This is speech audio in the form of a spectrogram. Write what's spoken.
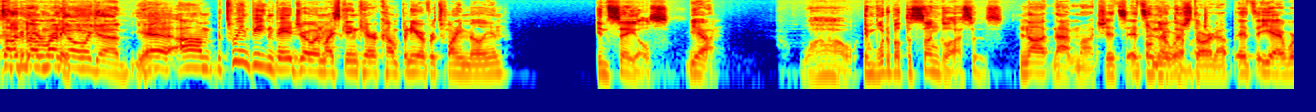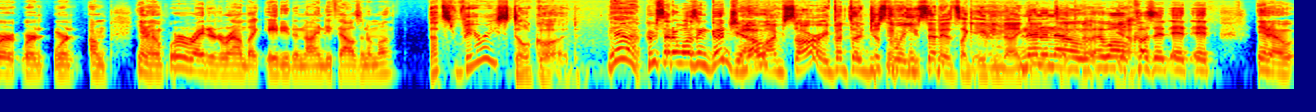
talk about money. go again. Yeah. Um, between Pete and Pedro and my skincare company, over 20 million. In sales? Yeah. Wow. And what about the sunglasses? Not that much. It's it's oh, a newer startup. It's yeah, we're we're we're um you know, we're right at around like 80 to 90,000 a month. That's very still good. Yeah. Who said it wasn't good, Joe? No, I'm sorry, but the, just the way you said it, it's like 89. no, no, no. Like, no. Well, because yeah. it, it, it, you know,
